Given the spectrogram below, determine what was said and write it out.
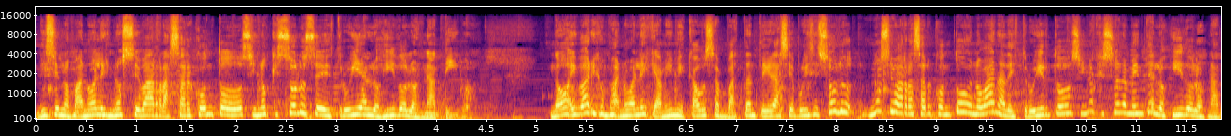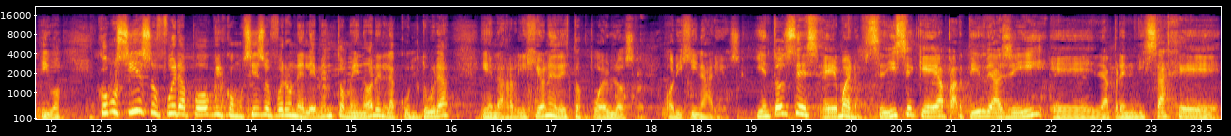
dicen los manuales, no se va a arrasar con todo, sino que solo se destruían los ídolos nativos. No, hay varios manuales que a mí me causan bastante gracia porque dice, solo no se va a arrasar con todo, no van a destruir todo, sino que solamente a los ídolos nativos. Como si eso fuera poco y como si eso fuera un elemento menor en la cultura y en las religiones de estos pueblos originarios. Y entonces, eh, bueno, se dice que a partir de allí eh, el aprendizaje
